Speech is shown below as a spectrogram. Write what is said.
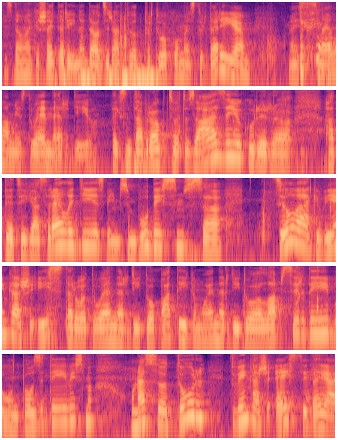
Es domāju, ka šeit arī nedaudz ir atbilde par to, ko mēs tur darījām. Mēs smēlāmies to enerģiju. Teiksim, tā braucot uz Āziju, kur ir attiecīgās reliģijas, piemēram, budisms, Cilvēki vienkārši izstaro to enerģiju, to patīkamu enerģiju, to labsirdību un pozitīvismu. Un esot tur, tu vienkārši esi tajā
